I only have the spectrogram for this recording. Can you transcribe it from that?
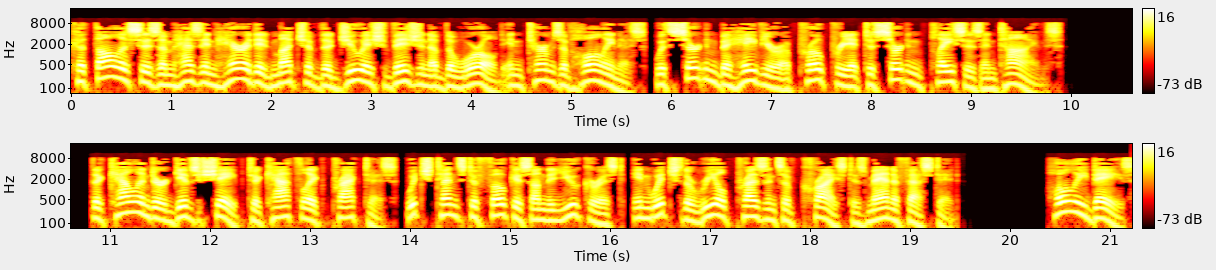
Catholicism has inherited much of the Jewish vision of the world in terms of holiness, with certain behavior appropriate to certain places and times. The calendar gives shape to Catholic practice, which tends to focus on the Eucharist, in which the real presence of Christ is manifested. Holy Days,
